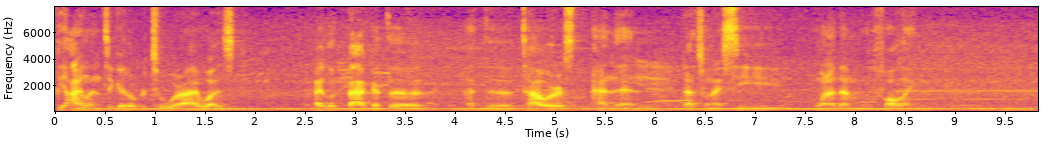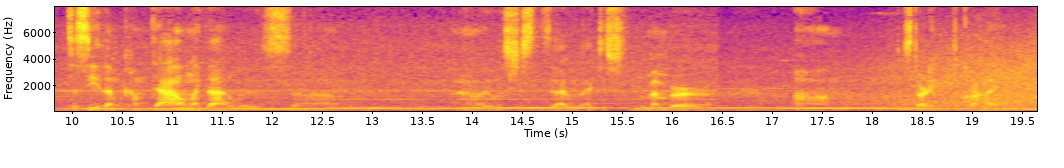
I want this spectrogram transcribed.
the island to get over to where I was. I look back at the, at the towers, and then that's when I see one of them falling. To see them come down like that was, um, know, it was just, I, I just remember um, starting to cry.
